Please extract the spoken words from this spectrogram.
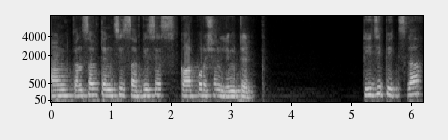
and consultancy services corporation limited. టీజీపిక్స్గా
